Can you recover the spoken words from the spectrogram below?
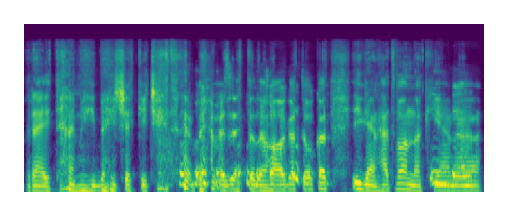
rejtelmébe is egy kicsit bevezetted a hallgatókat. Igen, hát vannak Igen. ilyen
